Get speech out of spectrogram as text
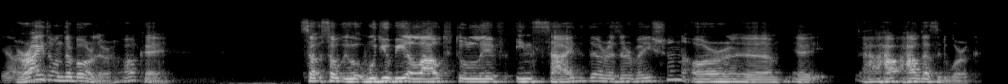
Yeah. Right on the border. Okay. So, so would you be allowed to live inside the reservation, or uh, uh, how how does it work?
